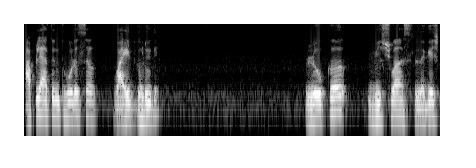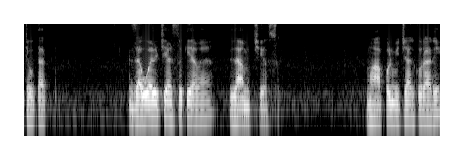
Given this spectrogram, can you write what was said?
आपल्या हातून थोडंसं वाईट घडू दे. लोक विश्वास लगेच ठेवतात. जवळची असो किंवा लांबची असो. मग आपण विचार करू अरे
